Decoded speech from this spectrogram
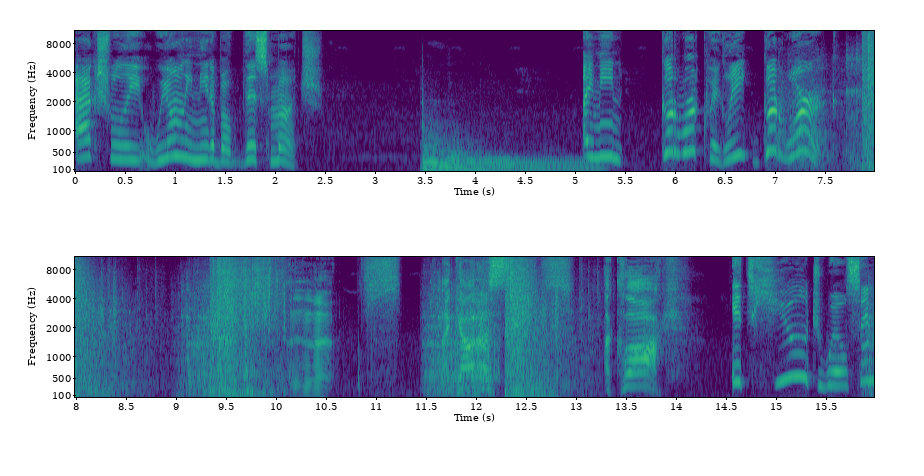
actually, we only need about this much. I mean, good work, Quigley. Good work. No. I got us a clock. It's huge, Wilson.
